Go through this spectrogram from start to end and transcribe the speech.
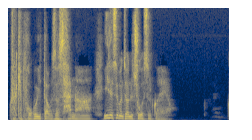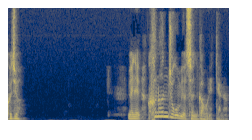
그렇게 보고 있다고 해서 사나. 이랬으면 저는 죽었을 거예요. 그죠? 왜냐면 흔한 죽음이었으니까 우리 때는.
